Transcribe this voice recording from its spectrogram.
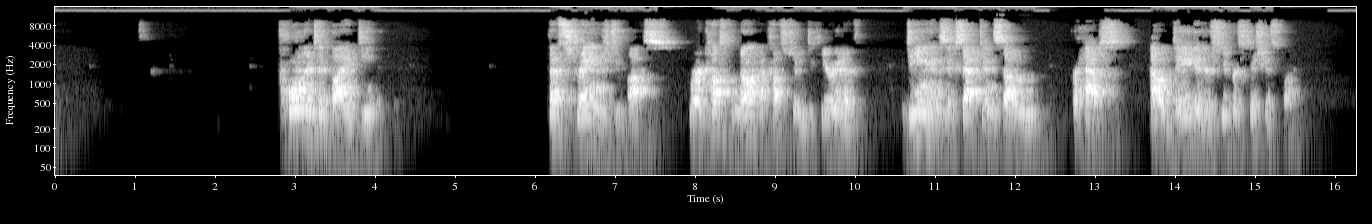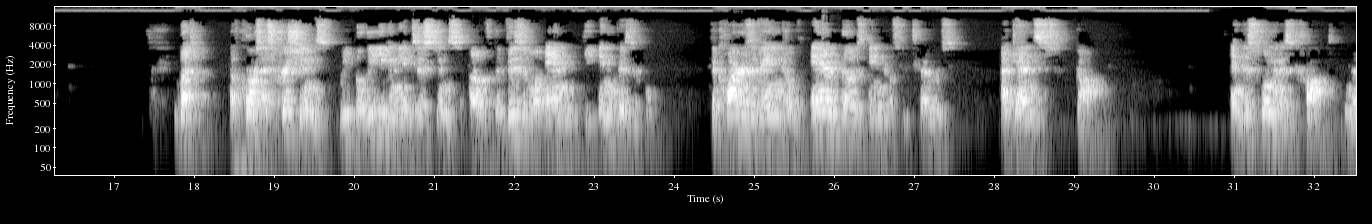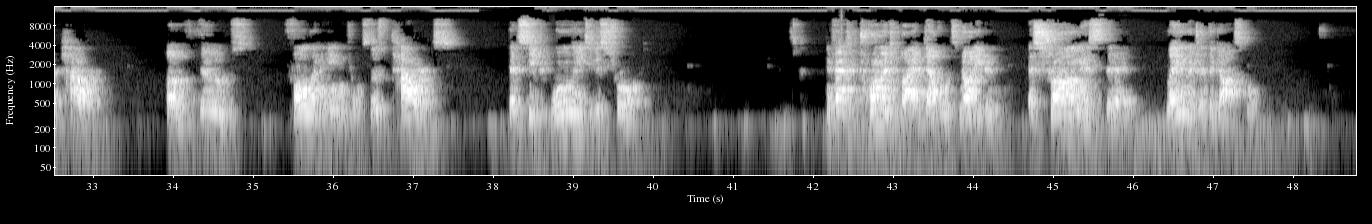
tormented by a demon. That's strange to us. We're accustomed, not accustomed to hearing of demons except in some perhaps outdated or superstitious way. But of course, as Christians, we believe in the existence of the visible and the invisible, the choirs of angels and those angels who chose against God. And this woman is caught in the power of those fallen angels, those powers that seek only to destroy. In fact, tormented by a devil is not even as strong as the language of the gospel.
